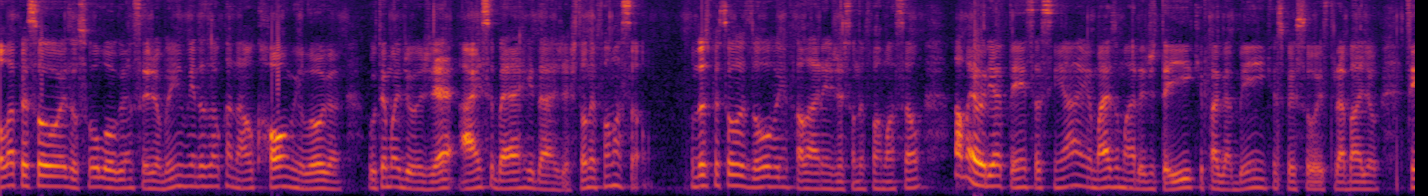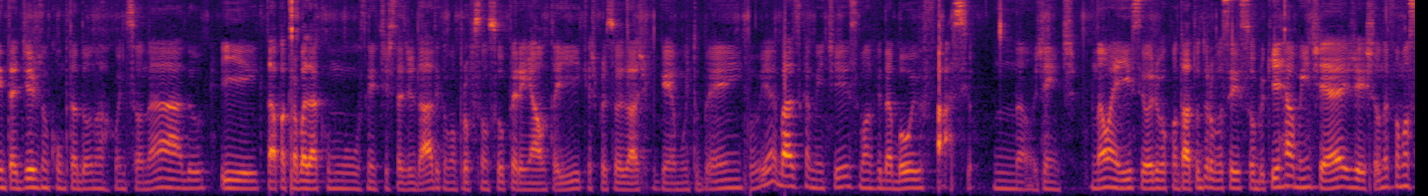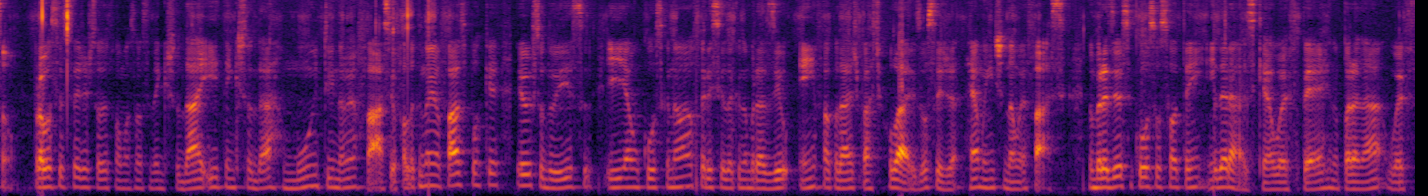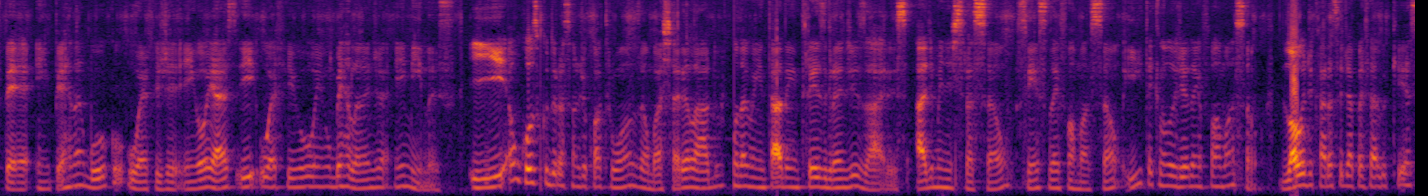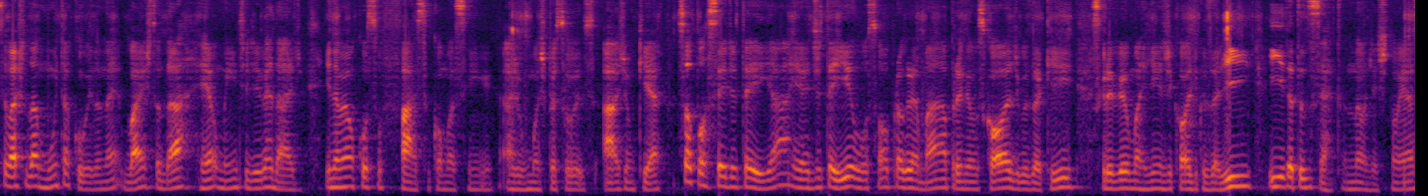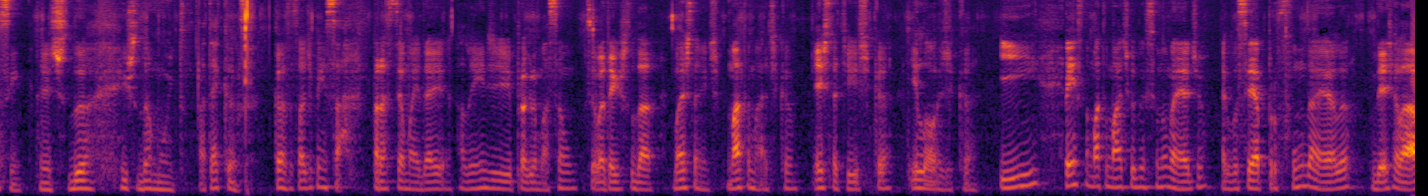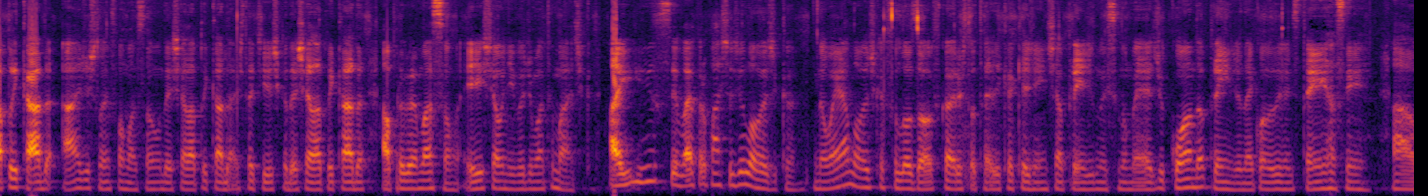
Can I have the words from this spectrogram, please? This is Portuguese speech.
Olá pessoas, eu sou o Logan, sejam bem-vindas ao canal Call Me Logan. O tema de hoje é iceberg da gestão da informação. Quando as pessoas ouvem falar em gestão da informação, a maioria pensa assim, ah, é mais uma área de TI que paga bem, que as pessoas trabalham sentadinhas no computador no ar-condicionado e dá para trabalhar como cientista de dados, que é uma profissão super em alta aí, que as pessoas acham que ganha muito bem. E é basicamente isso, uma vida boa e fácil. Não, gente, não é isso. E hoje eu vou contar tudo para vocês sobre o que realmente é gestão da informação. Para você ser gestor da informação, você tem que estudar e tem que estudar muito e não é fácil. Eu falo que não é fácil porque eu estudo isso e é um curso que não é oferecido aqui no Brasil em faculdades particulares, ou seja, realmente não é fácil. No Brasil, esse curso só tem em federais, que é o FPR no Paraná, o FPE em Pernambuco, o FG em Goiás e o FU em Uberlândia, em Minas. E é um curso com duração de 4 anos, é um bacharelado, fundamentado em três grandes áreas: administração, ciência da informação e tecnologia da informação. Logo de cara você já percebe que você vai estudar muita coisa, né? Vai estudar realmente de verdade. E não é um curso fácil, como assim algumas pessoas acham que é. Só por ser de TI, ah, é de TI, eu vou só programar, aprender os códigos aqui, escrever umas linhas de códigos ali e tá tudo certo. Não, gente, não é assim. A gente estuda, estuda muito, até cansa. Cansa só de pensar. Para ter uma ideia, além de programação, você vai ter que estudar bastante matemática, estatística e lógica. E pensa na matemática do ensino médio, aí você aprofunda ela, deixa ela aplicada à gestão da informação, deixa ela aplicada à estatística, deixa ela aplicada à programação. Este é o nível de matemática. Aí você vai para a parte de lógica. Não é a lógica filosófica aristotélica que a gente aprende no ensino médio quando aprende, né? Quando a gente tem assim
